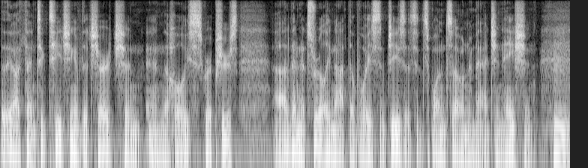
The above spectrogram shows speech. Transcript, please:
the authentic teaching of the church and, and the Holy Scriptures, uh, then it's really not the voice of Jesus. It's one's own imagination. Hmm.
